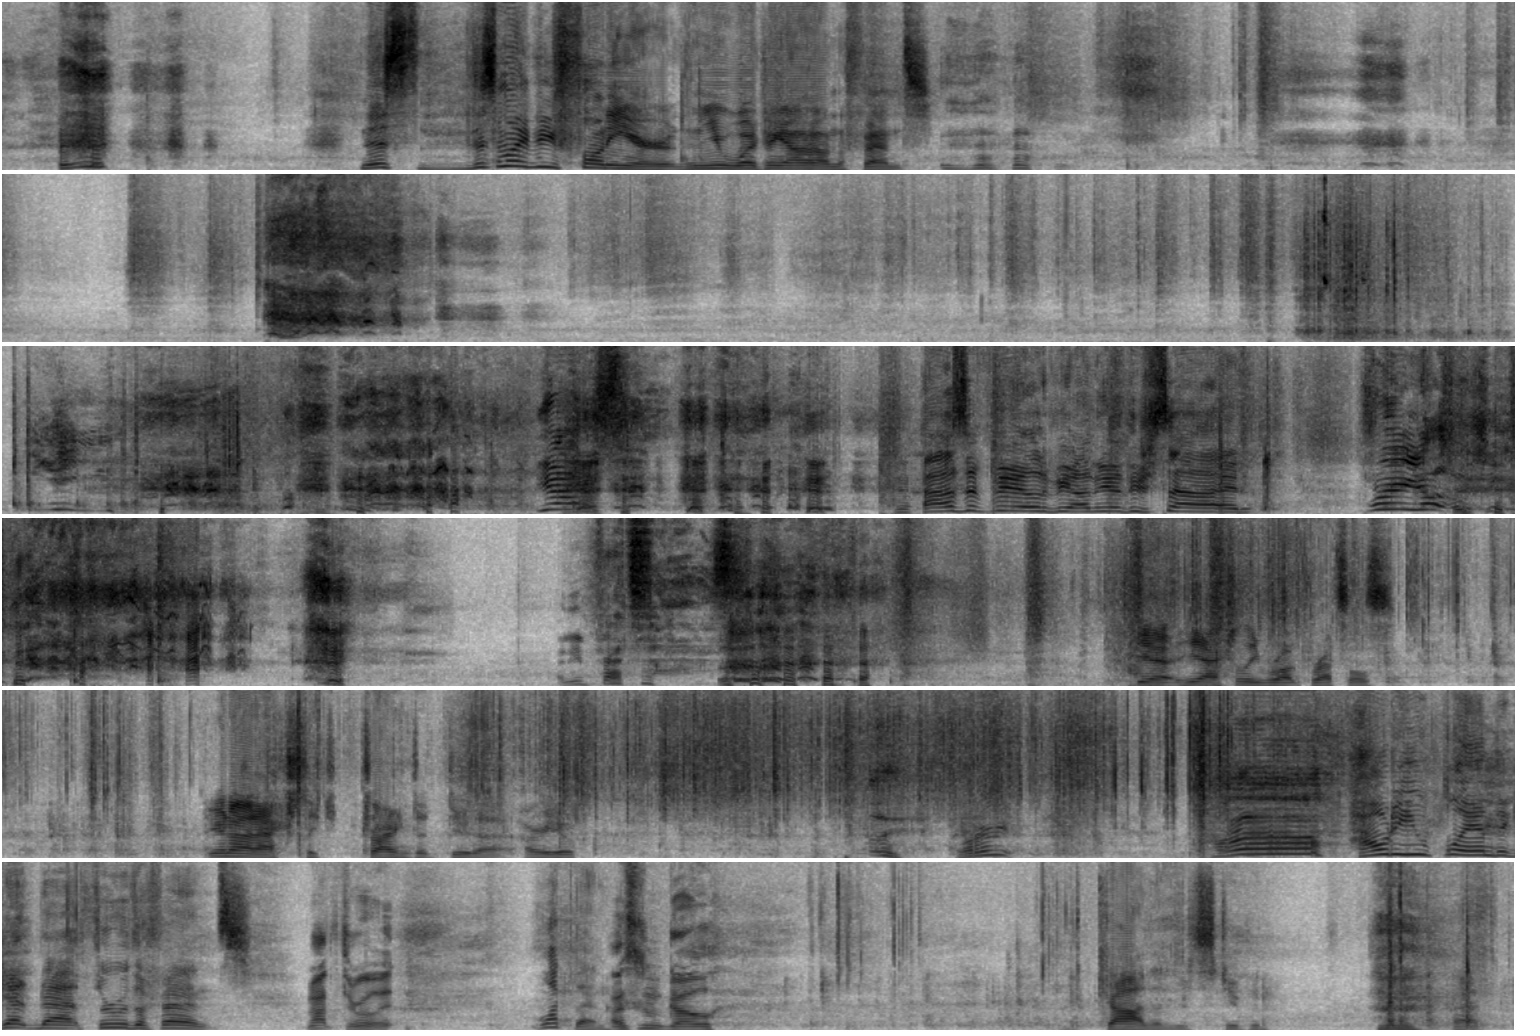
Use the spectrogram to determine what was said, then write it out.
this this might be funnier than you wiping out on the fence. Yes! How's it feel to be on the other side? Freedom! Shit. I need pretzels. Yeah, he actually brought pretzels. You're not actually trying to do that, are you? What are you? How, how do you plan to get that through the fence? Not through it. What then? I was gonna go. God, that'd be stupid.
